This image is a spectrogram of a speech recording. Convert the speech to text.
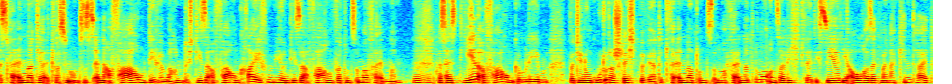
es verändert ja etwas in uns. Es ist eine Erfahrung, die wir machen. Durch diese Erfahrung greifen wir und diese Erfahrung wird uns immer verändern. Mhm. Das heißt, jede Erfahrung im Leben, wird die nun gut oder schlecht bewertet, verändert uns immer, verändert immer unser Lichtfeld. Ich sehe die Aura seit meiner Kindheit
